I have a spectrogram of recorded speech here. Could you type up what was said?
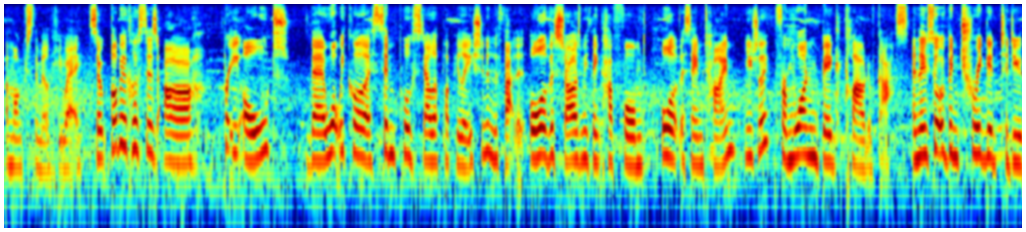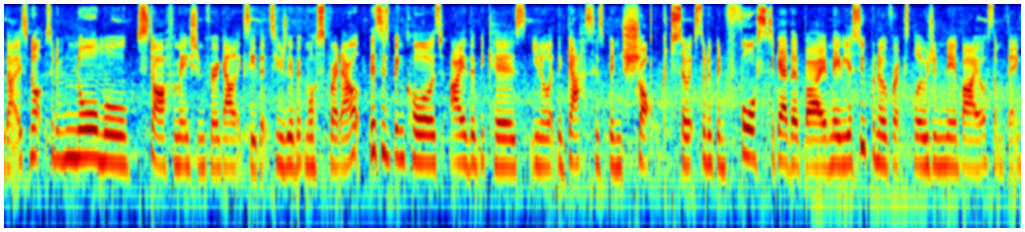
amongst the Milky Way. So globular clusters are pretty old they're what we call a simple stellar population in the fact that all of the stars we think have formed all at the same time, usually, from one big cloud of gas. And they've sort of been triggered to do that. It's not sort of normal star formation for a galaxy that's usually a bit more spread out. This has been caused either because, you know, like the gas has been shocked, so it's sort of been forced together by maybe a supernova explosion nearby or something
